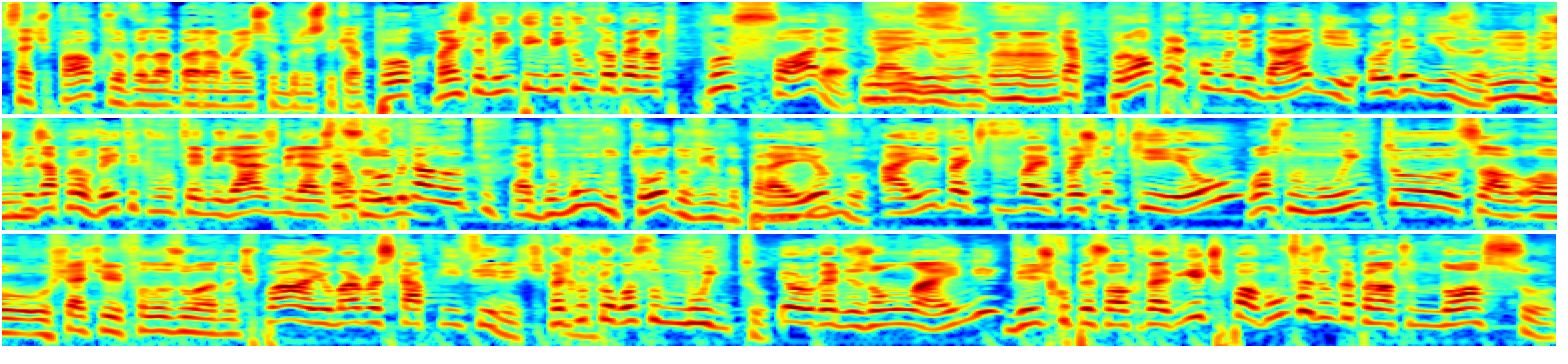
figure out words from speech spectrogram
sete palcos, eu vou elaborar mais sobre isso daqui a pouco, mas também tem meio que um campeonato por fora da Isso. Evo, Aham. que a própria comunidade organiza. Então, tipo, eles aproveitam que vão ter milhares e milhares de É o pessoas clube do, da luta. é, do mundo todo vindo pra Evo. Aí vai, vai, faz de conta que eu gosto muito, sei lá, o, o chat falou zoando, tipo, ah, e o Marvel's Capcom Infinity. Faz de conta que eu gosto muito. Eu organizo online, vejo com o pessoal que vai vir, e, tipo, ó, vamos fazer um campeonato nosso.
